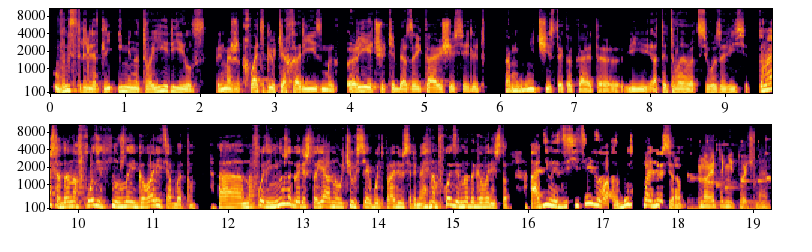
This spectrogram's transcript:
выстрелят ли именно твои рилс? Понимаешь, хватит ли у тебя харизмы, речь у тебя заикающаяся или там нечистая какая-то, и от этого от всего зависит. Понимаешь, тогда на входе нужно и говорить об этом. А на входе не нужно говорить, что я научу всех быть продюсерами, а на входе надо говорить, что один из десяти из вас будет продюсером. Но это не точно.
